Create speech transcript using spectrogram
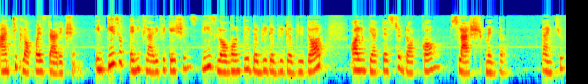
anti-clockwise direction. In case of any clarifications, please log on to www.olympiadtester.com slash mentor. Thank you.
